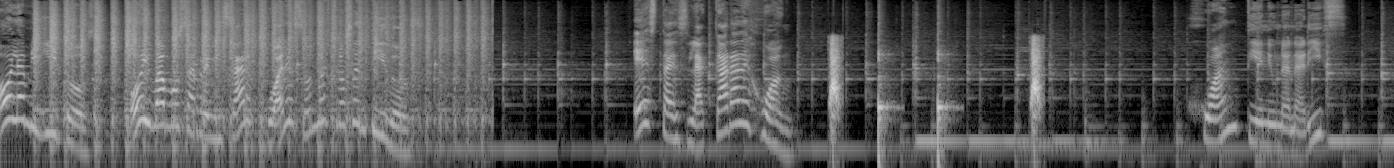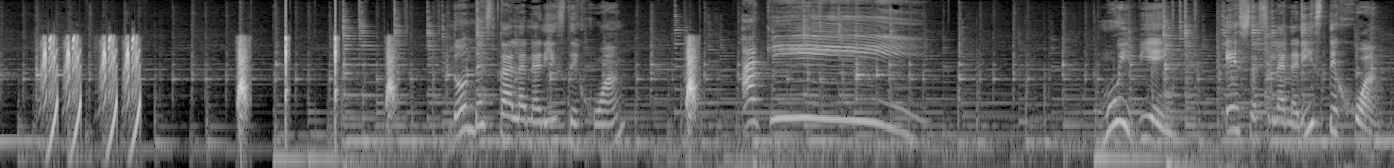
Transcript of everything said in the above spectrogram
Hola amiguitos, hoy vamos a revisar cuáles son nuestros sentidos. Esta es la cara de Juan. Juan tiene una nariz. ¿Dónde está la nariz de Juan? ¡Aquí! Muy bien, esa es la nariz de Juan.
